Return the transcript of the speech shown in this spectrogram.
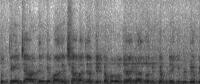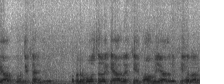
तो तीन चार दिन के बाद इंशाल्लाह जब रिकवर हो जाएगा तो रिकवरी की वीडियो भी आपको दिखाएँगे। अपना बहुत सारा ख्याल रखें गाँव में याद रखें, अल्लाह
